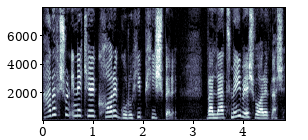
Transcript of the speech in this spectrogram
هدفشون اینه که کار گروهی پیش بره و لطمه بهش وارد نشه.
